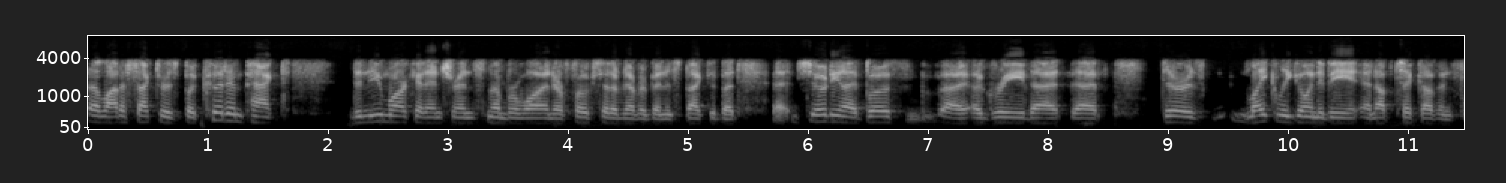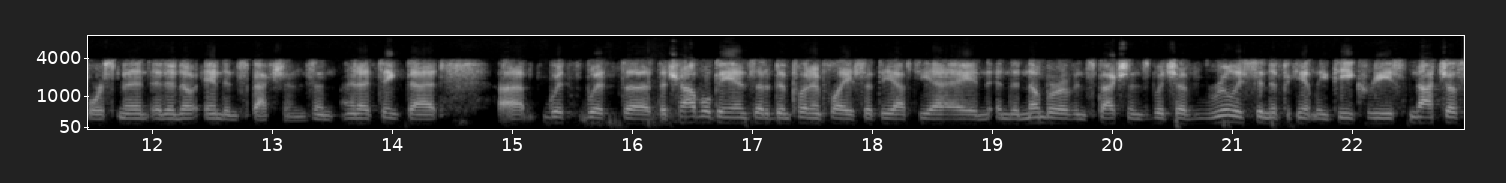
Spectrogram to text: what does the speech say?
a lot of sectors, but could impact the new market entrants, number one, or folks that have never been inspected. But uh, Jodi and I both uh, agree that that there is likely going to be an uptick of enforcement and, and inspections, and and I think that uh, with with uh, the travel bans that have been put in place at the FDA and, and the number of inspections, which have really significantly decreased, not just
